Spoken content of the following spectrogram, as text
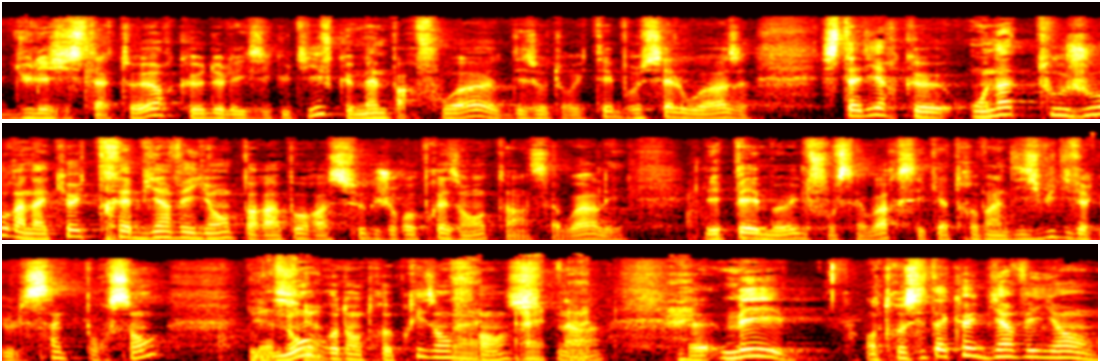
du législateur, que de l'exécutif, que même parfois des autorités bruxelloises. C'est-à-dire qu'on a toujours un accueil très bienveillant par rapport à ceux que je représente, hein, à savoir les, les, PME. Il faut savoir que c'est 98,5% du nombre d'entreprises en France. Hein. mais entre cet accueil bienveillant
